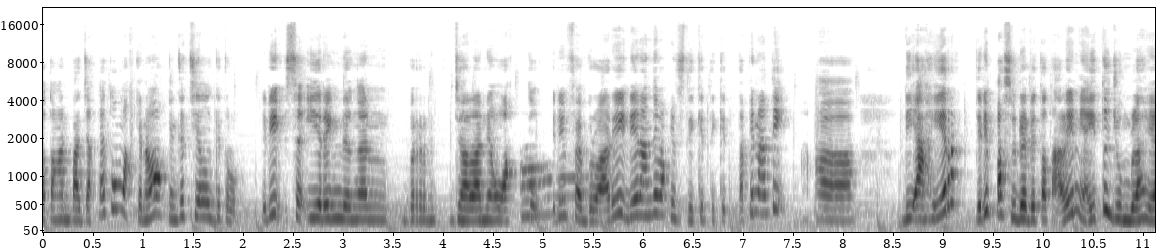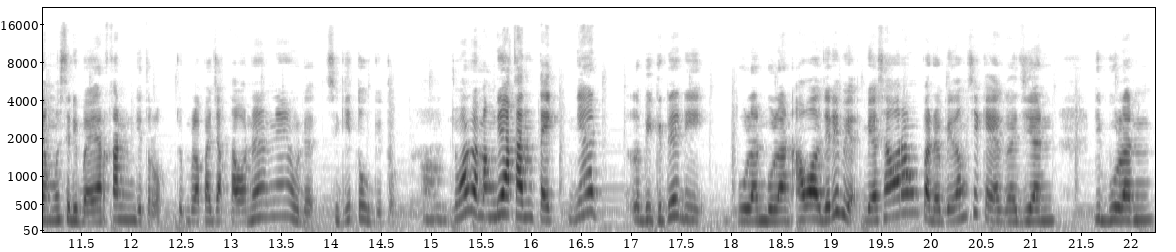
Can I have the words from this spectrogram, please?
potongan pajaknya tuh makin lama makin kecil gitu loh. Jadi seiring dengan berjalannya waktu. Oh. Jadi Februari dia nanti makin sedikit-dikit. Tapi nanti uh, di akhir, jadi pas sudah ditotalin ya itu jumlah yang mesti dibayarkan gitu loh. Jumlah pajak tahunannya udah segitu gitu. Oh. Cuman memang dia akan take-nya lebih gede di bulan-bulan awal. Jadi bi biasa orang pada bilang sih kayak gajian di bulan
